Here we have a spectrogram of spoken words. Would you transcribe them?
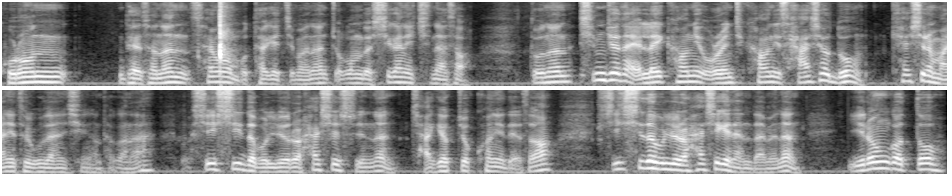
그런 데서는 사용을 못하겠지만은 조금 더 시간이 지나서 또는 심지어는 LA 카운티, 오렌지 카운티 사셔도 캐시를 많이 들고 다니시거나 CCW를 하실 수 있는 자격 조건이 돼서 CCW를 하시게 된다면은 이런 것도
